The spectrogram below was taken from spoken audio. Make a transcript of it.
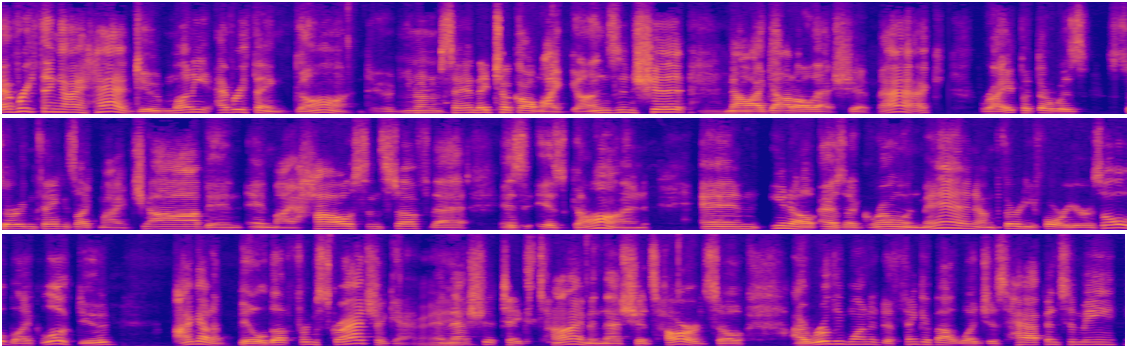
everything i had dude money everything gone dude. You know what i'm mm. saying? They took all my guns and shit. Mm-hmm. Now i got all that shit back right? But there was certain things like my job and and my house and stuff that is is gone. And you know as a grown man i'm 34 years old like look dude I got to build up from scratch again. And that shit takes time and that shit's hard. So I really wanted to think about what just happened to me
